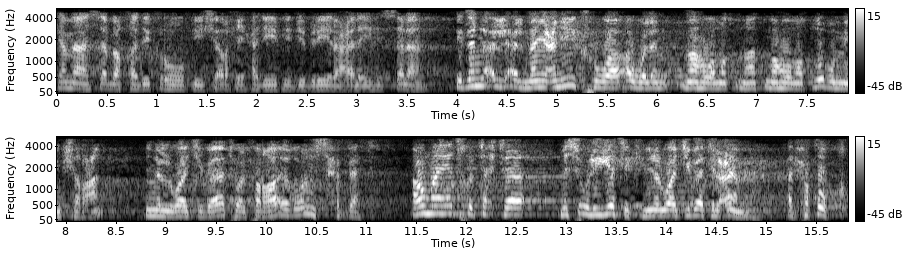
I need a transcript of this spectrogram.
كما سبق ذكره في شرح حديث جبريل عليه السلام. إذن ما يعنيك هو أولا ما هو, ما هو مطلوب منك شرعا من الواجبات والفرائض والمستحبات أو ما يدخل تحت مسؤوليتك من الواجبات العامة الحقوق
